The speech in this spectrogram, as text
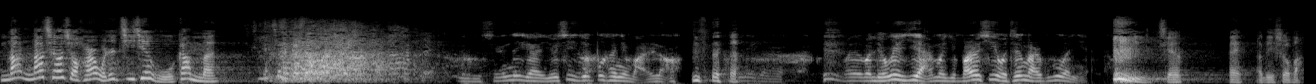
拿拿枪，小孩，我这机械虎干呗。嗯，行，那个游戏就不和你玩了啊。那个，我我留个遗言吧，玩游戏我真玩不过你。行，哎，老弟说吧。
